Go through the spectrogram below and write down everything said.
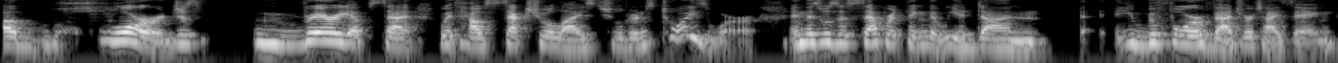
a horror, just very upset with how sexualized children's toys were. And this was a separate thing that we had done before Vagvertising.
